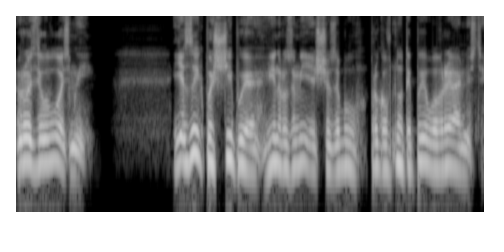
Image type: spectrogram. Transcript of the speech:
Розділ восьмий. Язик пощіпує, він розуміє, що забув проковтнути пиво в реальності.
